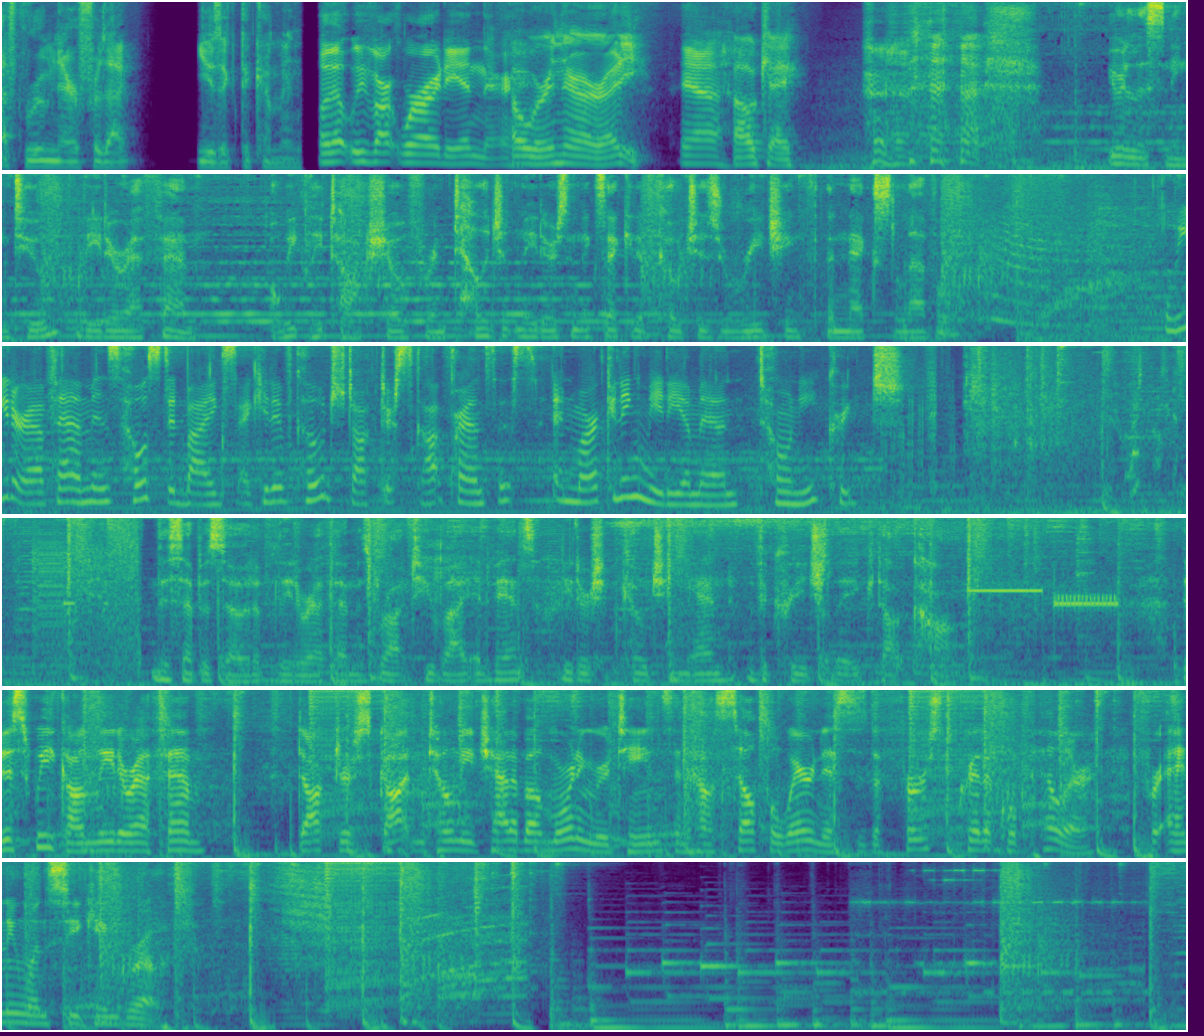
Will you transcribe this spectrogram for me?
left room there for that music to come in. Oh, that we've we're already in there. Oh, we're in there already. Yeah. Okay. You're listening to Leader FM, a weekly talk show for intelligent leaders and executive coaches reaching for the next level. Leader FM is hosted by executive coach Dr. Scott Francis and marketing media man Tony Creech. This episode of Leader FM is brought to you by Advanced Leadership Coaching and thecreechleague.com. This week on Leader FM, Dr. Scott and Tony chat about morning routines and how self awareness is the first critical pillar for anyone seeking growth.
